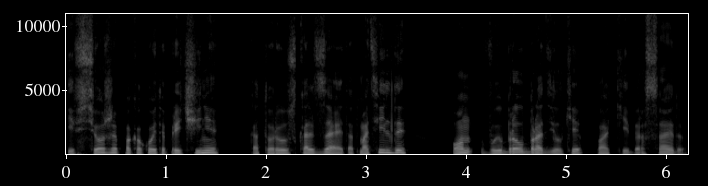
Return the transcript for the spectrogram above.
И все же, по какой-то причине, который ускользает от Матильды, он выбрал бродилки по Киберсайду.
